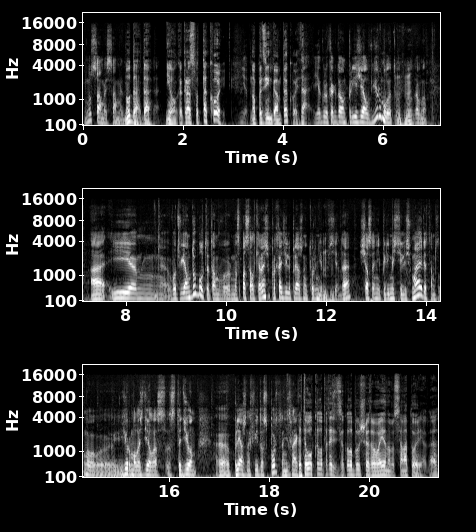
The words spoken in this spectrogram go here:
Ну, самый-самый. Ну да, да, да. Не, он как раз вот такой. Нет. Но по деньгам такой. Да, я говорю, когда он приезжал в Юрмалу, это угу. было давно, а, и вот в Яндублте, там на Спасалке, раньше проходили пляжные турниры угу. все, да? Сейчас они переместились в Майре, там, ну, Юрмала сделала стадион э, пляжных видов спорта, не знаю. Это около, подождите, около бывшего военного санатория, да?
